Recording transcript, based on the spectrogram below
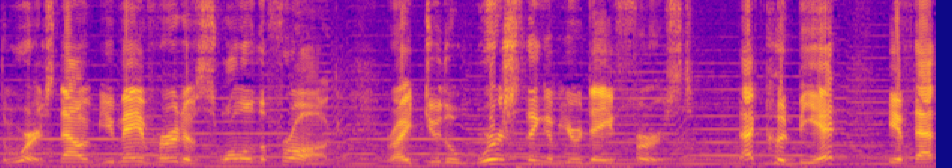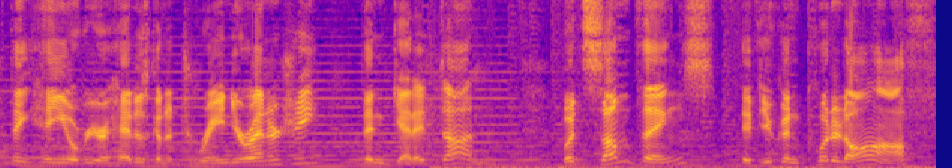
the worst. Now, you may have heard of swallow the frog, right? Do the worst thing of your day first. That could be it. If that thing hanging over your head is going to drain your energy, then get it done. But some things, if you can put it off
